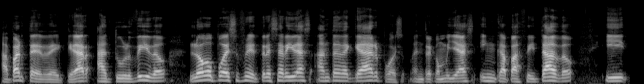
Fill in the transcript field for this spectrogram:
aparte de quedar aturdido, luego puede sufrir tres heridas antes de quedar, pues, entre comillas, incapacitado y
